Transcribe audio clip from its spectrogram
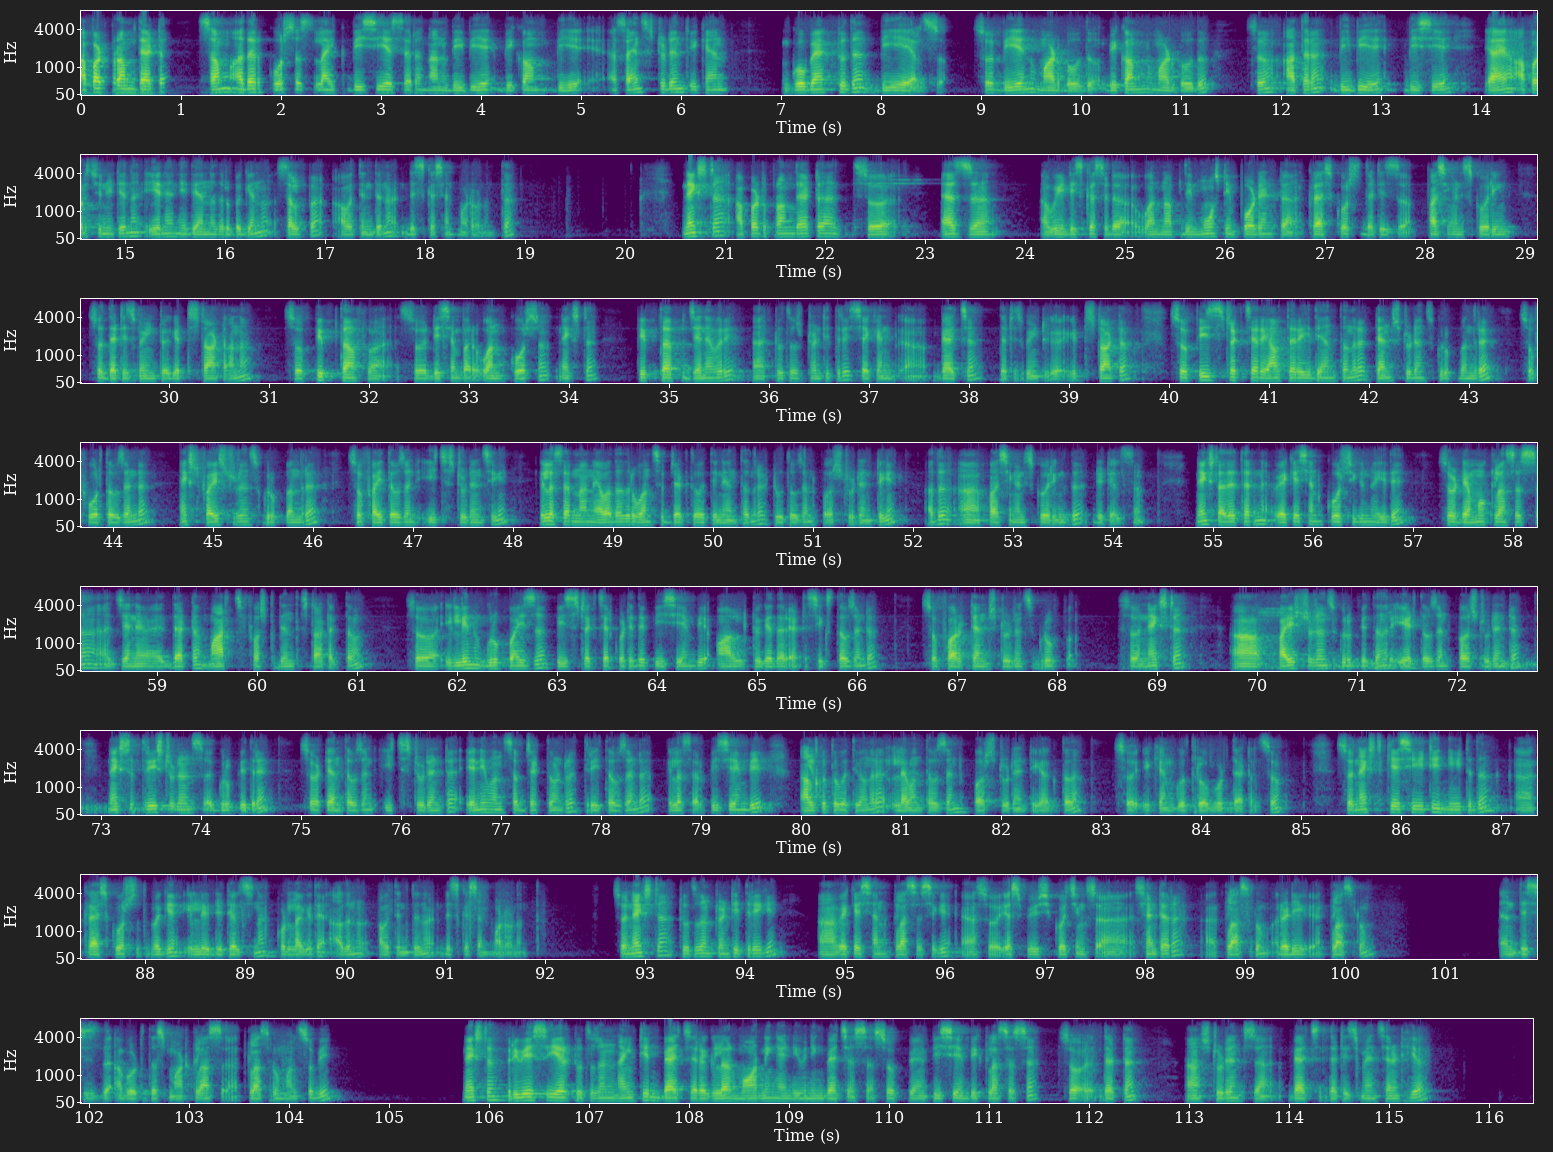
apart from that some other courses like B C S sir ನಾನು B B A B com B A science student you can go back to the B A also so B ಎನು ಮಾಡ್ಬೋದು B ಕಾಮ್ನು ಮಾಡ್ಬೋದು. So ಆ ಥರ B B A B C A ಯಾವ ಯಾವ ಅಪರ್ಚುನಿಟಿನ ಏನೇನಿದೆ ಅನ್ನೋದ್ರ ಬಗ್ಗೆ ಸ್ವಲ್ಪ ಅವತ್ತಿನ ದಿನ ಡಿಸ್ಕಶನ್ ಮಾಡೋಣ ಅಂತ. Next apart from that so as we discussed one of the most important crash course that is passing and scoring so that is going to get start on so fifth of so December one course next so december 1 course uh, next uh, 5th of january uh, 2023 second uh, batch uh, that is going to get start so fees structure ಯಾವ ತರ ಇದೆ ಅಂತಂದ್ರೆ 10 students group ಬಂದ್ರೆ so 4000 next 5 students group ಬಂದ್ರೆ so 5000 each students ಗೆ ಇಲ್ಲ sir ನಾನು ಯಾವುದಾದ್ರೂ ಒಂದು ಸಬ್ಜೆಕ್ಟ್ ತಗೋತೀನಿ ಅಂತಂದ್ರೆ ಟೂ ತೌಸಂಡ್ ಪರ್ ಸ್ಟೂಡೆಂಟಿಗೆ ಅದು ಪಾಸಿಂಗ್ ಆ್ಯಂಡ್ ಸ್ಕೋರಿಂಗ್ದು ಡೀಟೇಲ್ಸ್ ನೆಕ್ಸ್ಟ್ ಅದೇ ಥರನೇ ವೆಕೇಶನ್ ಕೋರ್ಸಿಗೂ ಇದೆ ಸೊ ಡೆಮೋ ಕ್ಲಾಸಸ್ ಜನ ದಟ್ ಮಾರ್ಚ್ ಫಸ್ಟ್ದಿಂದ ಸ್ಟಾರ್ಟ್ ಆಗ್ತಾವೆ ಸೊ ಇಲ್ಲಿನ ಗ್ರೂಪ್ ವೈಸ್ ಪಿ ಸ್ಟ್ರಕ್ಚರ್ ಕೊಟ್ಟಿದೆ P C M B all together at six thousand so for ten students group so next five students group ಇತ್ತಂದ್ರೆ eight thousand per student next three students group ಇದ್ರೆ so ten thousand each student any ಒಂದು subject ತೊಗೊಂಡ್ರೆ three thousand ಇಲ್ಲ sir P C M B ನಾಲ್ಕು ತೊಗೋತೀವಿ ಅಂದ್ರೆ eleven thousand per ಸ್ಟೂಡೆಂಟಿಗೆ ಆಗ್ತದೆ. So you can go through about that also so next K C E T ನೀಟ್ದ crash course ಬಗ್ಗೆ ಇಲ್ಲಿ ಡೀಟೇಲ್ಸ್ನ ಕೊಡಲಾಗಿದೆ ಅದನ್ನು ಅವತ್ತಿನ ದಿನ ಡಿಸ್ಕಷನ್ ಮಾಡೋಣ ಅಂತ so next two thousand twenty ತ್ರೀಗೆ vacation ಕ್ಲಾಸಸ್ಗೆ so S P U C coaching centre classroom ready classroom and this is the about the smart class uh, classroom also be next uh, previous year 2019 batch regular morning and evening batches uh, so P- pcmb classes uh, so that uh, uh, students uh, batch that is mentioned here.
